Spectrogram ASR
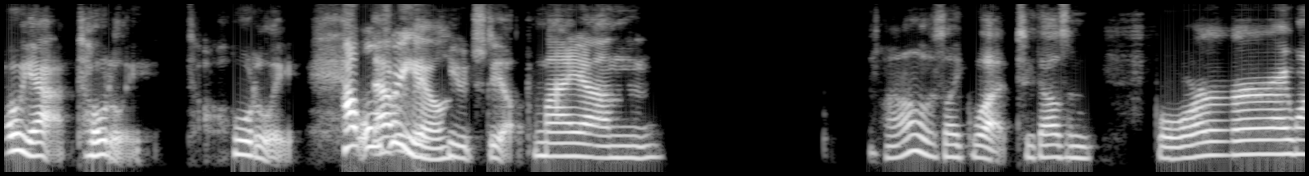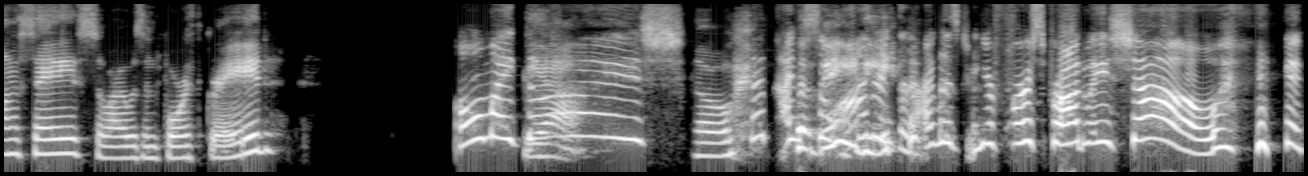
Oh yeah, totally. Totally. How old That were you? huge deal. My um well, it was like what, 2004, I want to say. So I was in fourth grade. Oh my Yeah. gosh. So That, I'm so honored that I was your first Broadway show.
